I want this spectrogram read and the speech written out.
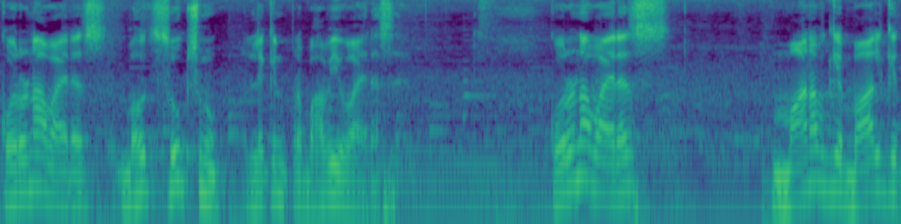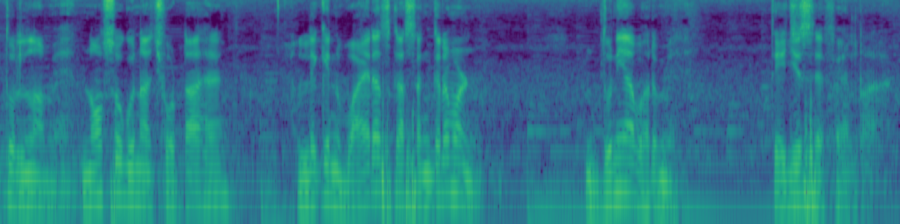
कोरोना वायरस बहुत सूक्ष्म लेकिन प्रभावी वायरस है। कोरोना वायरस मानव के बाल की तुलना में 900 गुना छोटा है। लेकिन वायरस का संक्रमण दुनिया भर में तेज़ी से फैल रहा है।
